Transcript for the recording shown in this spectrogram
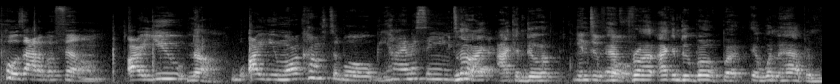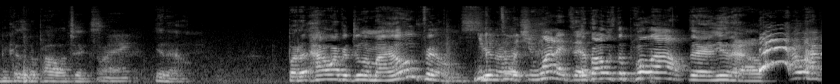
pulls out of a film, are you No, are you more comfortable behind the scenes? no, I, I can do it you can do both. in front. I can do both, but it wouldn't happen because of the politics. Right. You know. But uh, however, doing my own films, You, you, can know, do what you want to do. If I was to pull out, then you know, I would have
